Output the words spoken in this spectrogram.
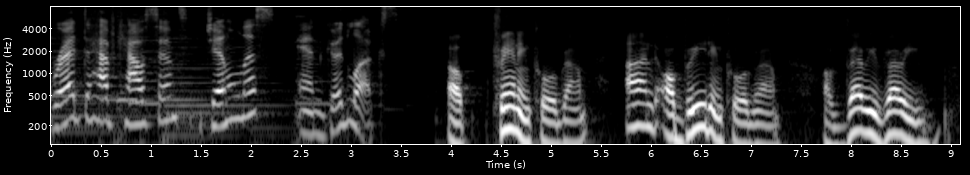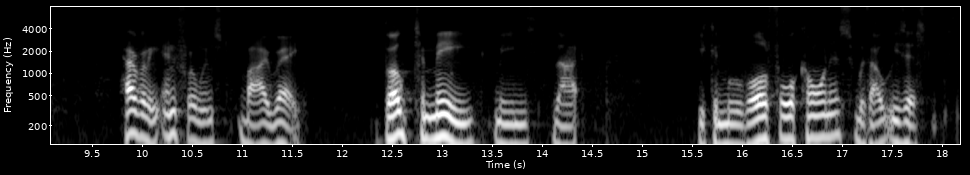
bred to have cow sense, gentleness, and good looks. A training program and our breeding program are very, very heavily influenced by Ray. Broke to me means that you can move all four corners without resistance.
